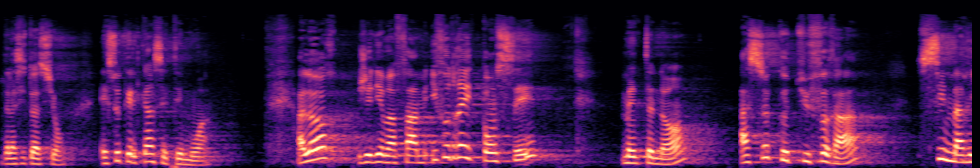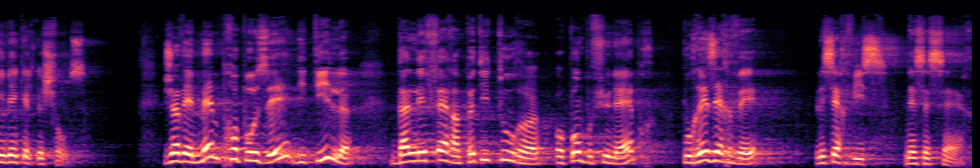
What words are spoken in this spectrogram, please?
de la situation. Et ce quelqu'un, c'était moi? Alors, j'ai dit à ma femme, il faudrait penser maintenant à ce que tu feras s'il m'arrivait quelque chose. J'avais même proposé, dit-il, d'aller faire un petit tour aux pompes funèbres pour réserver les services nécessaires.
